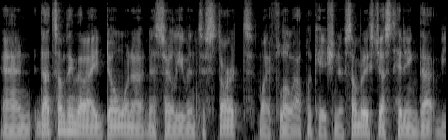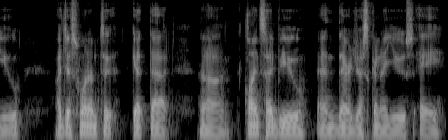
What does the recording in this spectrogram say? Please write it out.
And that's something that I don't want to necessarily even to start my flow application. If somebody's just hitting that view, I just want them to get that uh, client-side view and they're just going to use a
